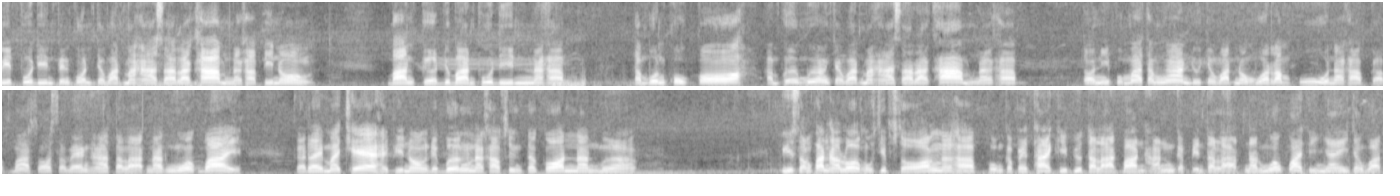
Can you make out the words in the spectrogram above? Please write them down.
วิทย์ผู้ดินเป็นคนจังหวัดมหาสารคามนะครับ พี่น้องบ้านเกิดด้วยบ้านผู้ดินนะครับตำบลโคกกออำเภอเมืองจังหวัดมหาสารคามนะครับ ตอนนี้ผมมาทำงานอยู่จังหวัดหนองบัวลำพูนะครับ กับมาสอแสวงหาตลาดนัดง่วควาย ก็ได้มาแชร์ให้พี่น้องได้เบิ้งนะครับ ซึ่งตะกอนนั่นเมื่อ ปี 2562 นะครับ ผมก็ไปถ่ายคลิปอยู่ตลาดบ้านหันกับเป็นตลาดนัดง่วควายที่ใหญ่จังหวัด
